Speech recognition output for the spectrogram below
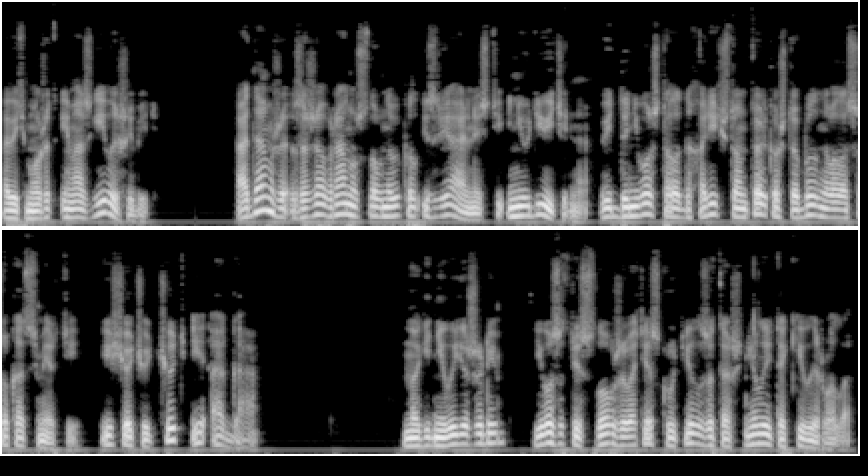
а ведь может и мозги вышибить. Адам же, зажав рану, словно выпал из реальности, и неудивительно, ведь до него стало доходить, что он только что был на волосок от смерти. Еще чуть-чуть и ага. Ноги не выдержали, его затрясло, в животе скрутило, затошнило и таки вырвало.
